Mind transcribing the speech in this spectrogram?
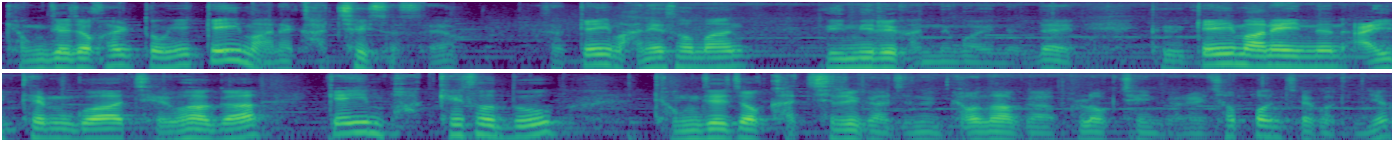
경제적 활동이 게임 안에 갇혀 있었어요. 그래서 게임 안에서만 의미를 갖는 거였는데 그 게임 안에 있는 아이템과 재화가 게임 밖에서도 경제적 가치를 가지는 변화가 블록체인 변화의 첫 번째거든요.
